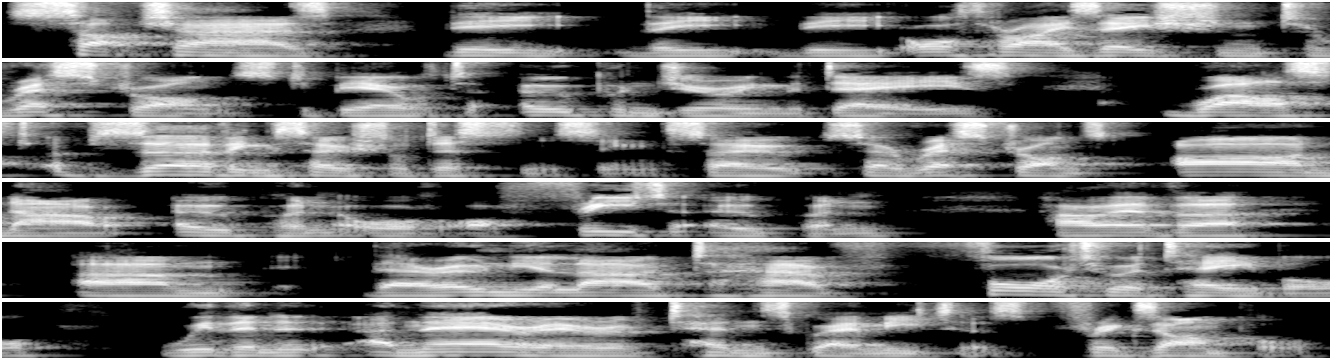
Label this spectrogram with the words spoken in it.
such as the, the, the authorization to restaurants to be able to open during the days whilst observing social distancing. So, so restaurants are now open or, or free to open. However, um, they're only allowed to have four to a table within an area of 10 square meters, for example.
